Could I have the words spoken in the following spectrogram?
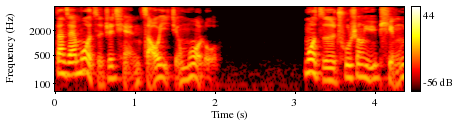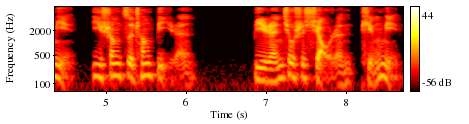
但在墨子之前早已经没落。墨子出生于平民，一生自称鄙人。鄙人就是小人、平民。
